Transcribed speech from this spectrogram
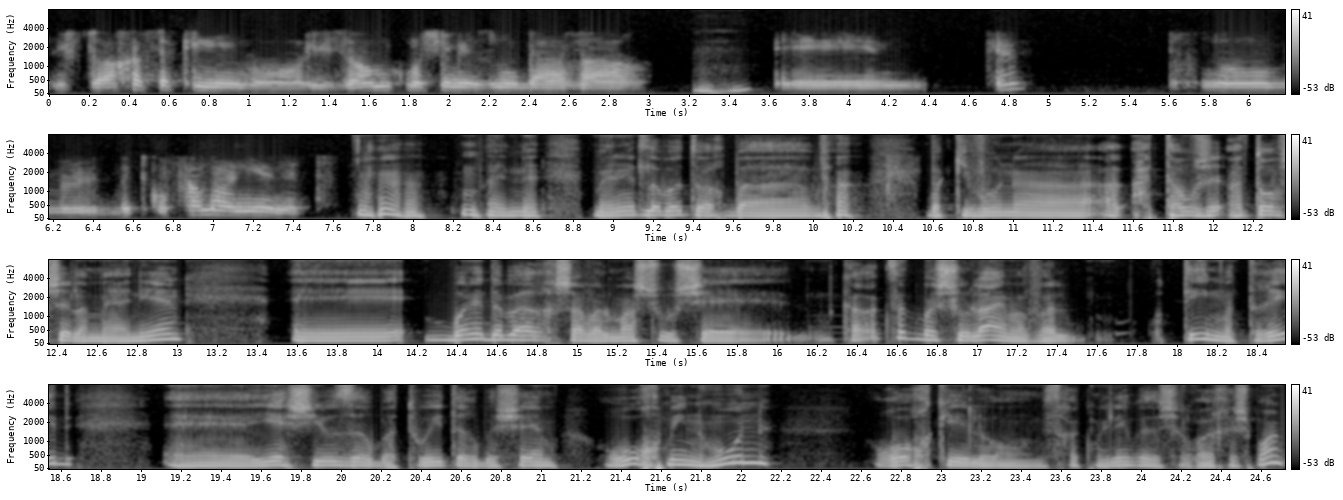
לפתוח עסקים או ליזום כמו שהם יזמו בעבר. אנחנו בתקופה מעניינת. מעניינת לא בטוח בכיוון הטוב, של המעניין. אה, בוא נדבר עכשיו על משהו שקרה קצת בשוליים, אבל אותי מטריד. אה, יש יוזר בטוויטר בשם רוח מין הון, רוך כאילו משחק מילים כזה של רואה חשבון,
